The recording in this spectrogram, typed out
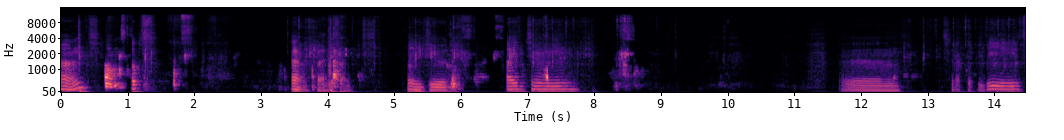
And oops. Oh, fine, this one. Conjure iTunes, Um, it's gonna copy this.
